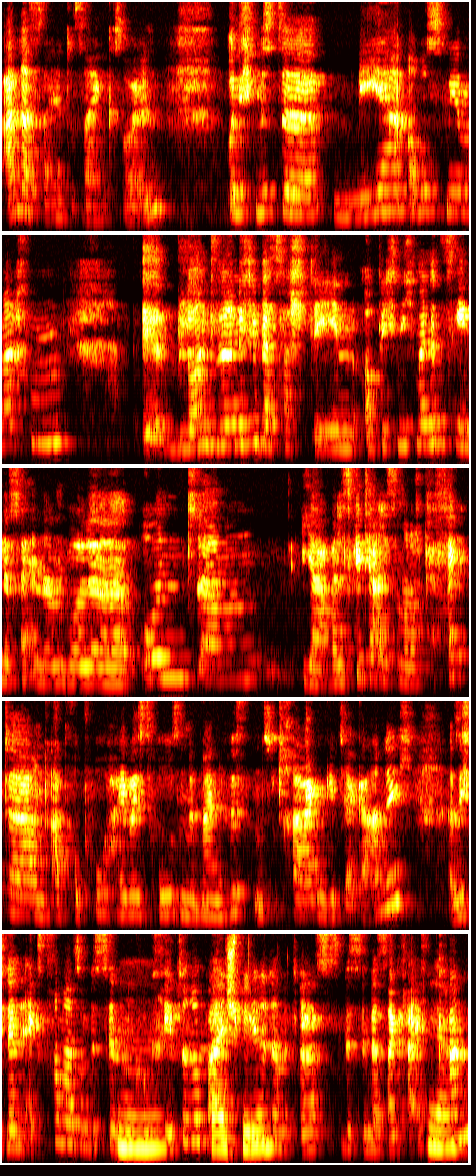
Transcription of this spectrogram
anders hätte sein sollen. Und ich müsste mehr aus mir machen. Äh, blond würde mich viel besser stehen, ob ich nicht meine Zähne verändern wolle. Und ähm, ja, weil es geht ja alles immer noch perfekter und apropos Highwaist-Hosen mit meinen Hüften zu tragen, geht ja gar nicht. Also ich nenne extra mal so ein bisschen mhm. konkretere Beispiele, Beispiele, damit man das ein bisschen besser greifen ja. kann.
